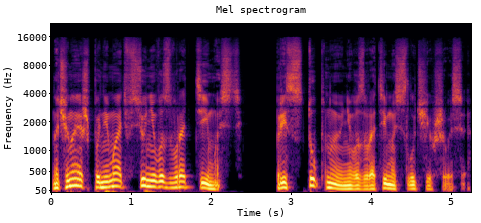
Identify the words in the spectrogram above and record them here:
Начинаешь понимать всю невозвратимость, преступную невозвратимость случившегося.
